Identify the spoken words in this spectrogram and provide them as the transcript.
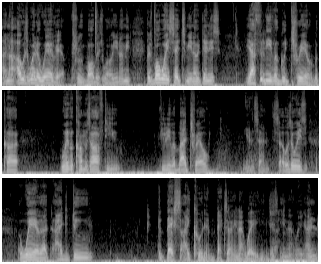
and I, I was well aware of it through Bob as well. You know what I mean? Because Bob always said to me, "You know, Dennis, you have to leave a good trail because whoever comes after you, if you leave a bad trail, you understand." So I was always aware that I had to do the best I could and better in that way, just Yeah. in that way. And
